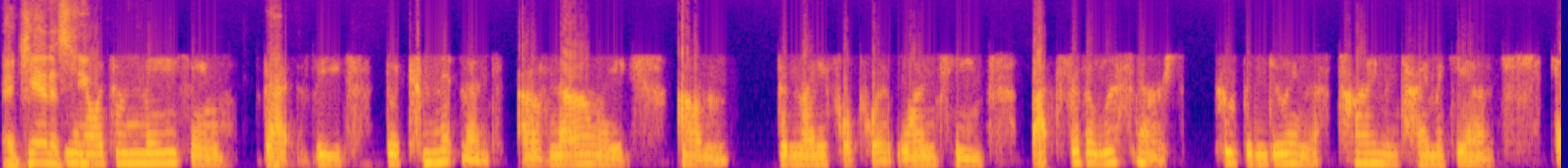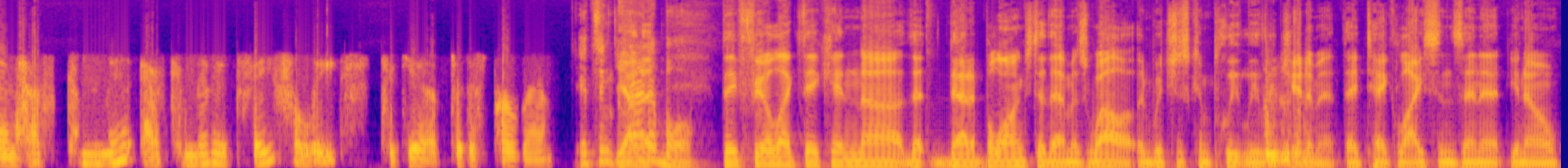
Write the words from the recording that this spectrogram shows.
And Candace, you you, know, it's amazing that the the commitment of not only um, the 94.1 team, but for the listeners who've been doing this time and time again and have commit have committed faithfully to give to this program. It's yeah, incredible. they feel like they can uh, that that it belongs to them as well, which is completely legitimate. They take license in it. You know,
